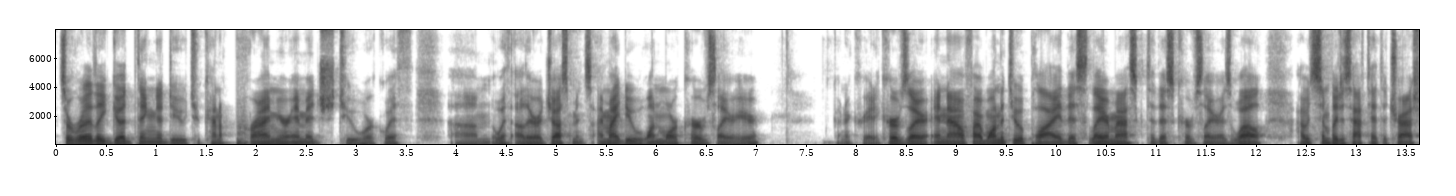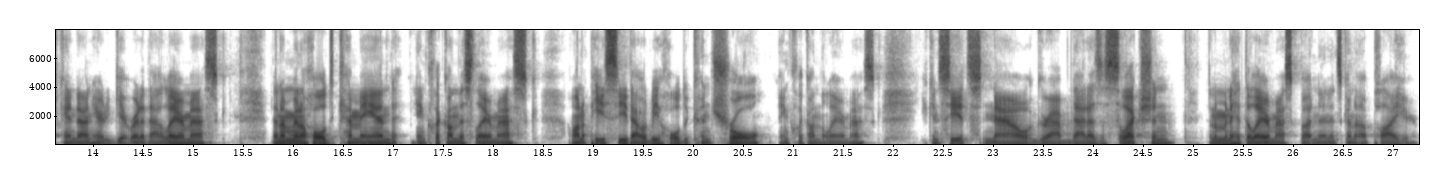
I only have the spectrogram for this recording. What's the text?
It's a really good thing to do to kind of prime your image to work with um, with other adjustments. I might do one more curves layer here. Going to create a curves layer. And now if I wanted to apply this layer mask to this curves layer as well, I would simply just have to hit the trash can down here to get rid of that layer mask. Then I'm going to hold command and click on this layer mask. On a PC, that would be hold control and click on the layer mask. You can see it's now grabbed that as a selection. Then I'm going to hit the layer mask button and it's going to apply here.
